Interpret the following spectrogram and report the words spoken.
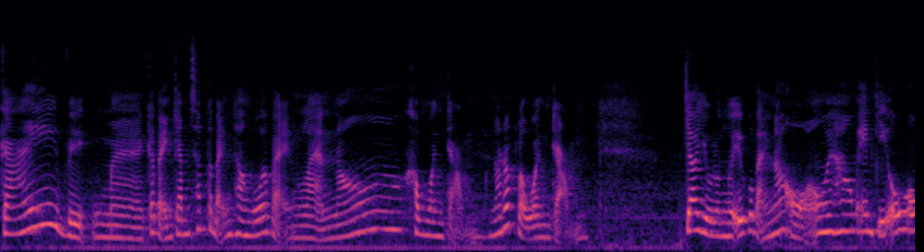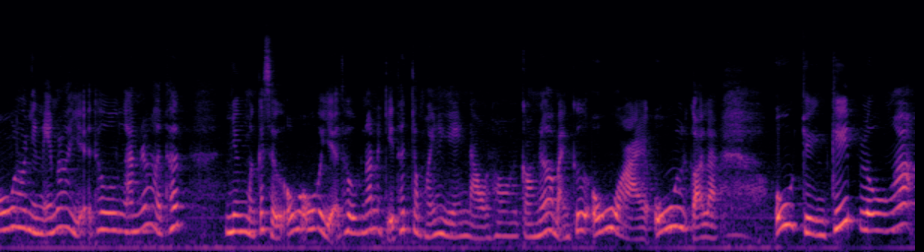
cái việc mà các bạn chăm sóc tới bản thân của các bạn là nó không quan trọng nó rất là quan trọng cho dù là người yêu của bạn nói ồ ôi không, em chỉ ú ú thôi nhìn em rất là dễ thương, anh rất là thích. Nhưng mà cái sự ú ú và dễ thương đó là chỉ thích trong khoảng thời gian đầu thôi. Còn nếu mà bạn cứ ú hoài, ú gọi là ú truyền kiếp luôn á,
